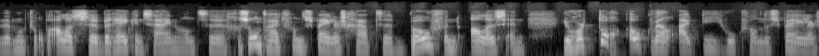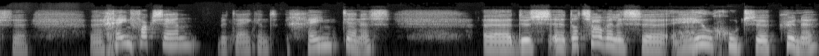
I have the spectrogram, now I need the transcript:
we moeten op alles uh, berekend zijn, want uh, gezondheid van de spelers gaat boven alles. En je hoort toch ook wel uit die hoek van de spelers. geen vaccin betekent geen tennis. dus dat zou wel eens heel goed kunnen.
